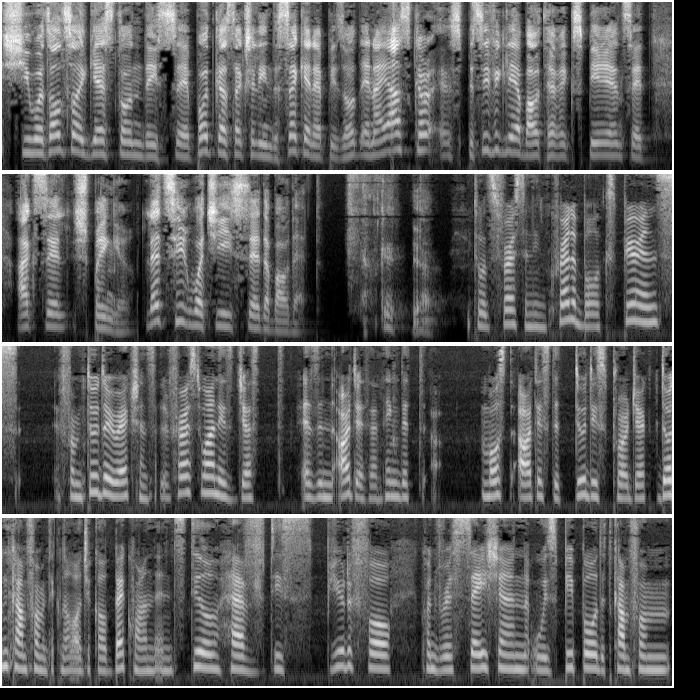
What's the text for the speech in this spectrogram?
she was also a guest on this uh, podcast, actually in the second episode, and I asked her uh, specifically about her experience at Axel Springer. Let's hear what she said about that. Okay, yeah. It was first an incredible experience from two directions. The first one is just as an artist, I think that most artists that do this project don't come from a technological background and still have this beautiful conversation with people that come from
